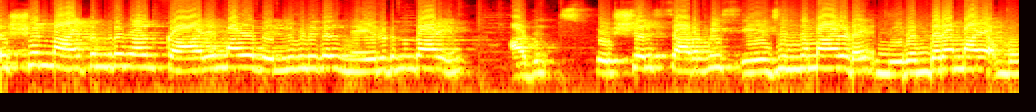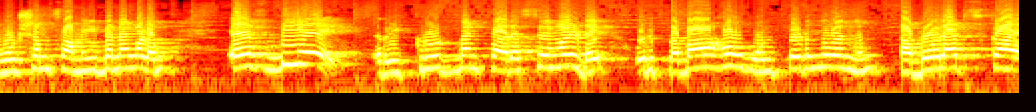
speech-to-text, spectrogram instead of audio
റഷ്യൻ നയതന്ത്രജ്ഞർ കാര്യമായ വെല്ലുവിളികൾ നേരിടുന്നതായും അതിൽ സ്പെഷ്യൽ സർവീസ് ഏജന്റുമാരുടെ നിരന്തരമായ മോശം സമീപനങ്ങളും എഫ് ബി ഐ റിക്രൂട്ട്മെന്റ് പരസ്യങ്ങളുടെ ഒരു പ്രവാഹവും ഉൾപ്പെടുന്നുവെന്നും തബോലാറ്റ്സ്കായ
